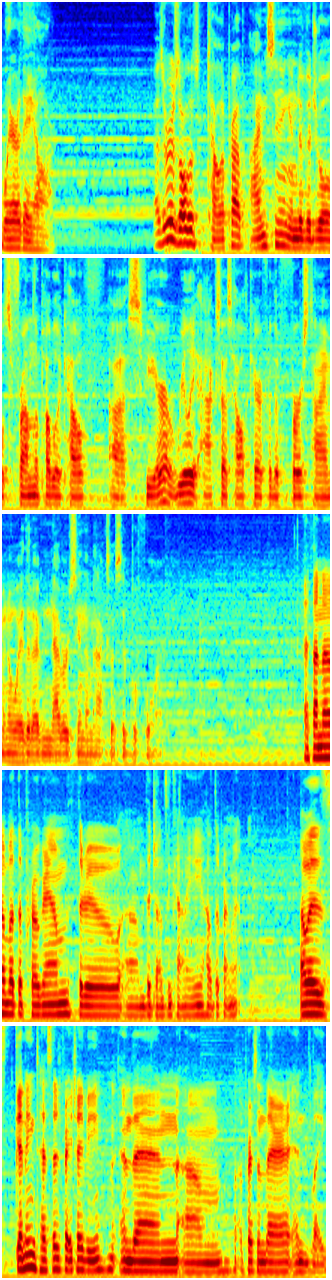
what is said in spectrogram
where they are. As a result of TelePrEP, I'm seeing individuals from the public health uh, sphere really access healthcare for the first time in a way that I've never seen them access it before. I found out about the program through um, the Johnson County Health Department. I was getting tested for HIV, and then um, a person there and like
